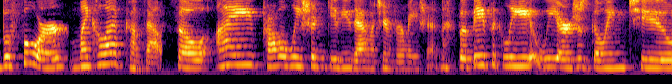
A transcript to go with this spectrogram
before my collab comes out. So I probably shouldn't give you that much information. But basically we are just going to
